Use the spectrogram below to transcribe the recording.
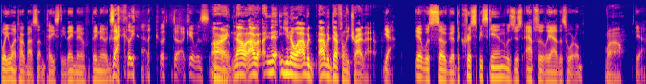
boy, you want to talk about something tasty? They knew they knew exactly how to cook duck. It was all right. Now, I, I- you know, I would I would definitely try that. yeah, it was so good. The crispy skin was just absolutely out of this world. Wow. Yeah.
